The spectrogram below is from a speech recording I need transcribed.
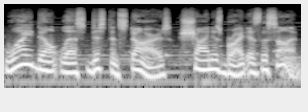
why don't less distant stars shine as bright as the sun?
